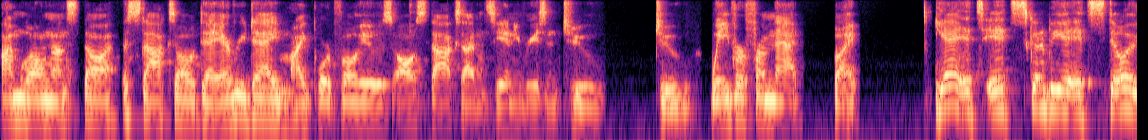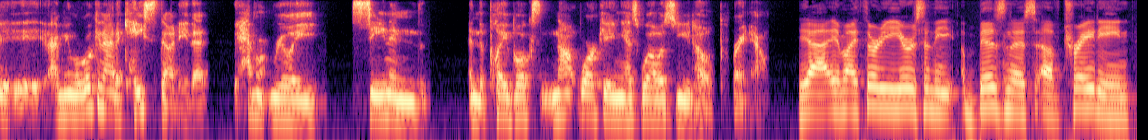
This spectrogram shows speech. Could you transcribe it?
I'm long on stock stocks all day, every day. My portfolio is all stocks. I don't see any reason to to waver from that. But yeah, it's it's going to be it's still. I mean, we're looking at a case study that we haven't really seen in in the playbooks, not working as well as you'd hope right now. Yeah, in my 30 years in the business of trading,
